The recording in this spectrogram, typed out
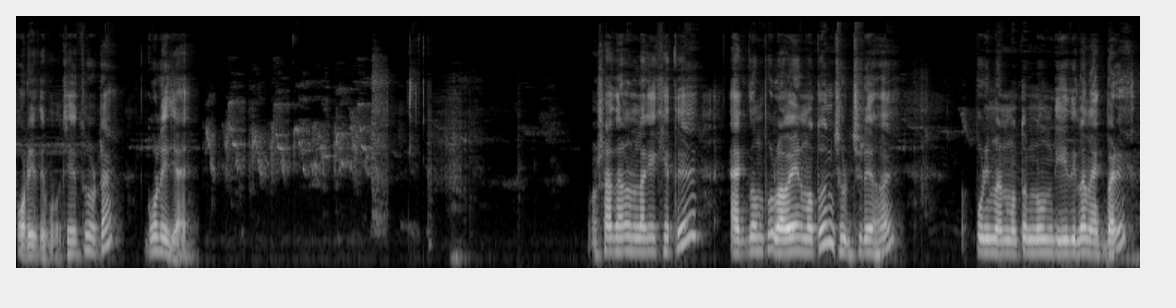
পরে দেব, যেহেতু ওটা গলে যায়। অসাধারণ লাগে খেতে, একদম পোলাওয়ের মতন ঝুরঝুরে হয়। পরিমাণ মতো নুন দিয়ে দিলাম একবারে।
